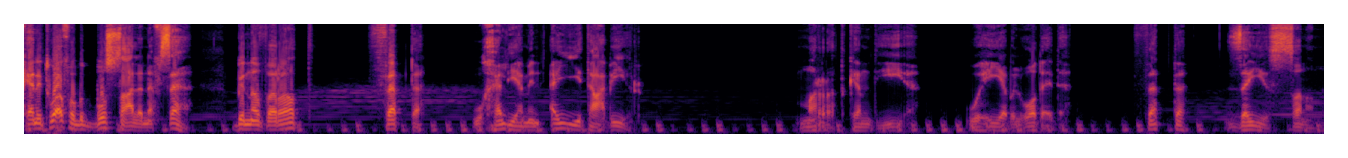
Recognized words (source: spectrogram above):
كانت واقفة بتبص على نفسها بنظرات ثابتة. وخالية من أي تعبير. مرت كام دقيقة وهي بالوضع ده. ثابتة زي الصنم.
